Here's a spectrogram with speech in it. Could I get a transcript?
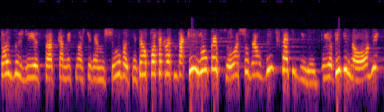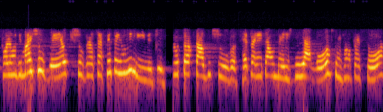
todos os dias praticamente nós tivemos chuvas, então eu posso acrescentar que em João Pessoa choveu 27 dias. Dia 29 foi onde mais choveu, que choveu 61 milímetros. O total de chuva referente ao mês de agosto em João Pessoa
